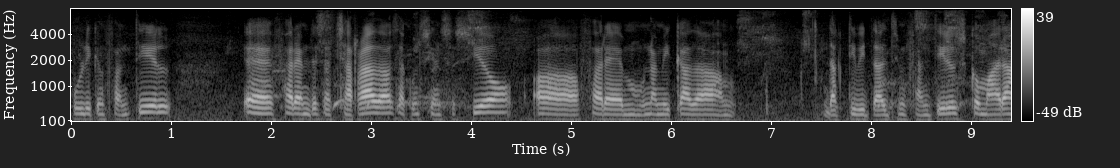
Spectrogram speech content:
públic infantil, Eh, farem des de xerrades, de conscienciació, eh, farem una mica d'activitats infantils, com ara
